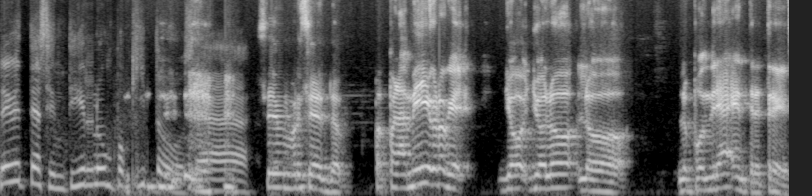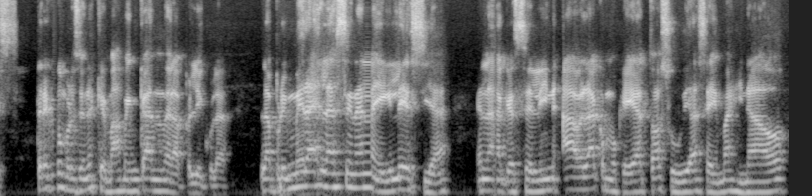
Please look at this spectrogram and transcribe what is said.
atrévete a sentirlo un poquito. O sea... 100%. Para mí yo creo que yo, yo lo, lo, lo pondría entre tres tres conversaciones que más me encantan de la película. La primera es la escena en la iglesia, en la que Celine habla como que ella toda su vida se ha imaginado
